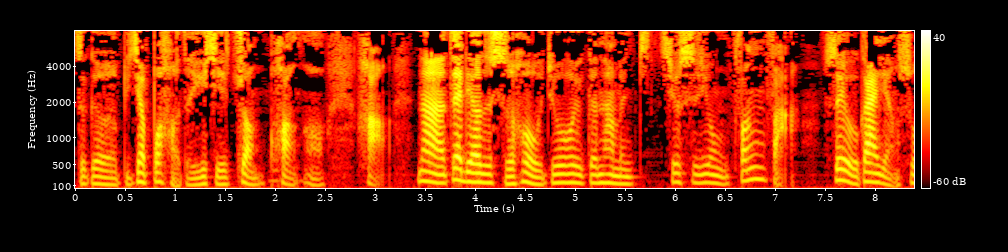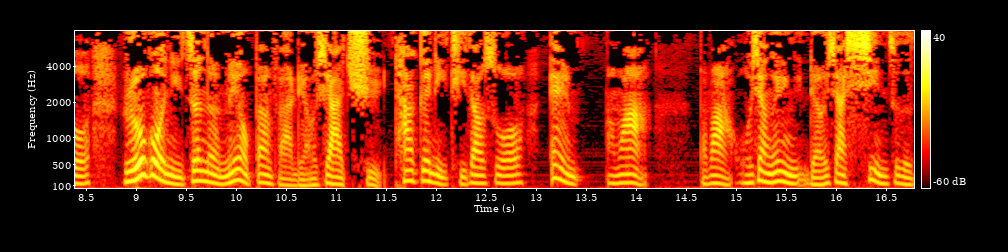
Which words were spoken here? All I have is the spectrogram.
这个比较不好的一些状况哦。好，那在聊的时候，就会跟他们就是用方法。所以我刚才讲说，如果你真的没有办法聊下去，他跟你提到说：“哎，妈妈。”爸爸，我想跟你聊一下性这个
